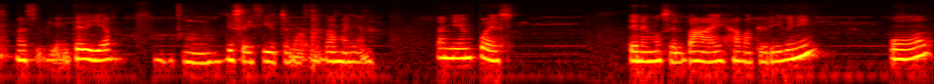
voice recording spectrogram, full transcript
al siguiente día, you say see you tomorrow, va mañana. También pues tenemos el bye, have a good evening, o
